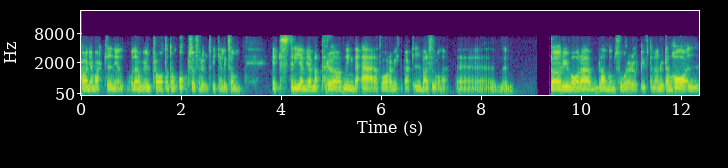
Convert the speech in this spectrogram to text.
höga backlinjen. Och det har vi väl pratat om också förut, vilken liksom extrem jävla prövning det är att vara mittback i Barcelona. Eh, det bör ju vara bland de svårare uppgifterna du kan ha i,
